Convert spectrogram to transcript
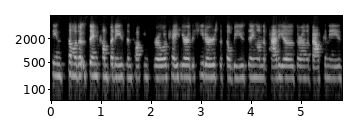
seen some of those same companies and talking through, okay, here are the heaters that they'll be using on the patios or on the balconies,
